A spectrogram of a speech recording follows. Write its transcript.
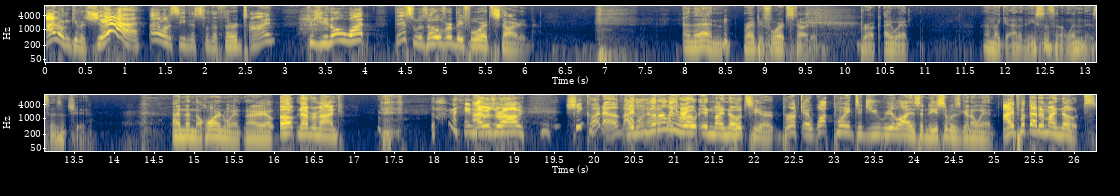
I don't give a shit. Yeah. I don't want to see this for the third time because you know what? This was over before it started. And then right before it started, Brooke, I went, "Oh my god, Aneesa's gonna win this, isn't she?" And then the horn went, and I go, "Oh, never mind. I was wrong." She could have. I, I, literally Like, I- wrote in my notes here, Brooke, at what point did you realize Aneesa was going to win? I put that in my notes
